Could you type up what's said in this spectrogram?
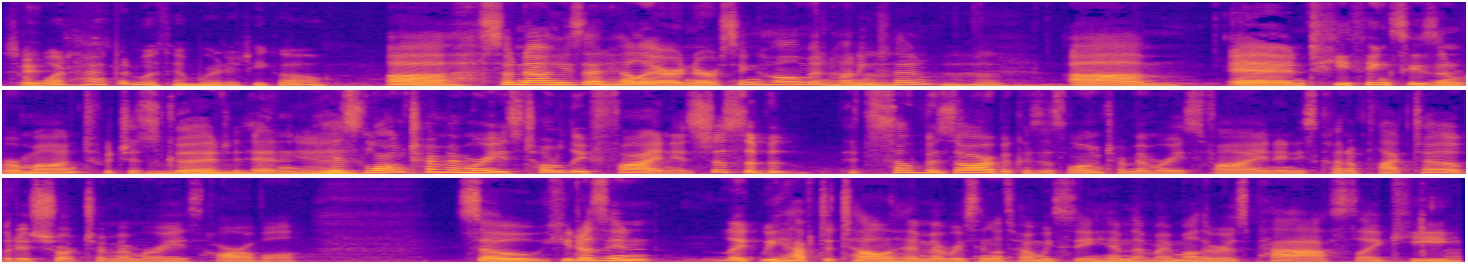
So what happened with him? Where did he go? Uh, so now he's at Hilaire Nursing Home Mm-hmm, in Huntington. Um, and he thinks he's in Vermont, which is good. And yeah. his long term memory is totally fine. It's just a, bi- it's so bizarre because his long term memory is fine and he's kind of plateau, but his short term memory is horrible. So he doesn't like we have to tell him every single time we see him that my mother has passed. Like he,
